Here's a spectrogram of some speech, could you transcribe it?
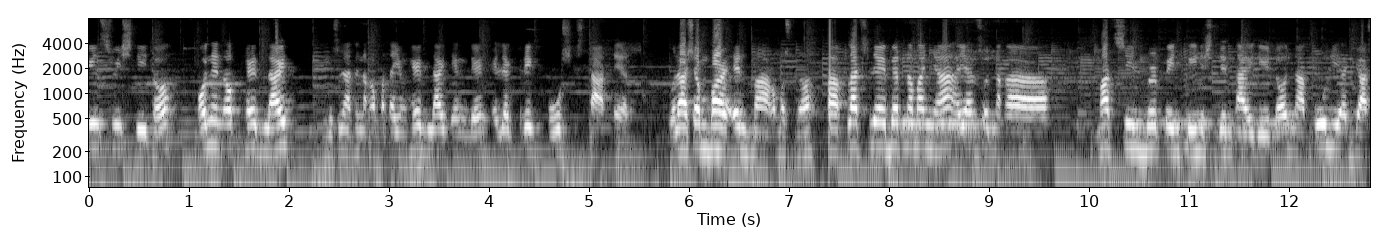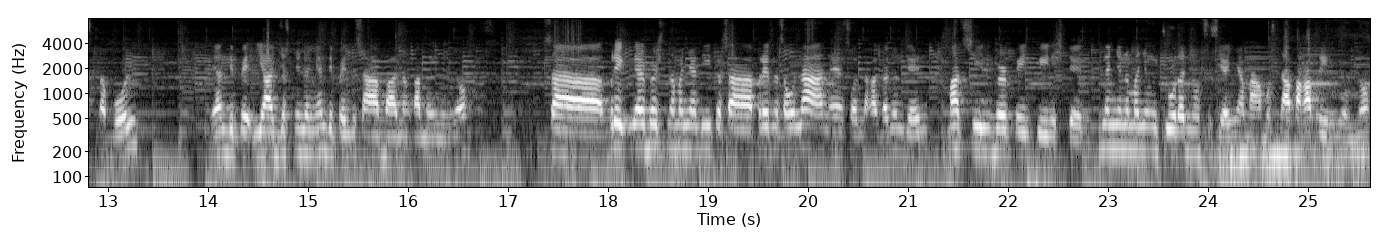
kill switch dito. On and off headlight. Gusto natin nakapatay yung headlight and then electric push starter. Wala siyang bar end mga no? Sa clutch lever naman niya, ayan, so naka matte silver paint finish din tayo dito na fully adjustable. Dep- i-adjust nyo lang yan, depende sa haba ng kamay ninyo. Sa brake levers naman yan dito sa preno sa unahan, ayan, so nakaganon din. Matte silver paint finish din. Tignan nyo naman yung itsura ng sasyan niya, mga kamos. Napaka-premium, no?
